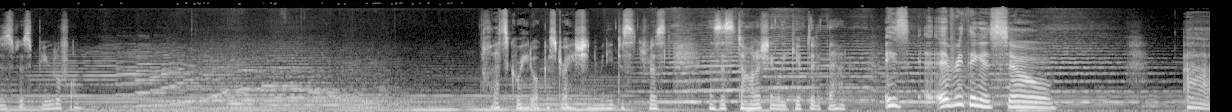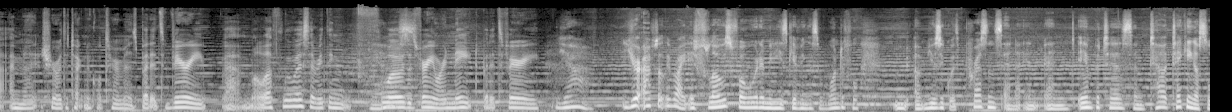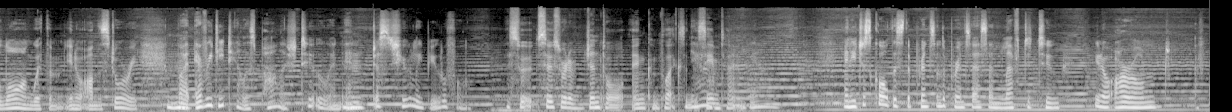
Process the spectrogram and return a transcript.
It's just beautiful. Oh, that's great orchestration. I mean, he just just is astonishingly gifted at that. He's everything is so. Uh, I'm not sure what the technical term is, but it's very uh, mellifluous. Everything flows. Yes. It's very ornate, but it's very yeah you're absolutely right. It flows forward. I mean, he's giving us a wonderful uh, music with presence and and, and impetus, and t- taking us along with them, you know, on the story. Mm-hmm. But every detail is polished too, and, mm-hmm. and just sheerly beautiful. So, so sort of gentle and complex at yeah, the same time. Yeah. And he just called this the Prince and the Princess, and left it to, you know, our own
